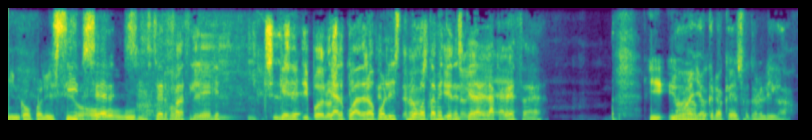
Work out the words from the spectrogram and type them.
Incopolis, sin, tío, ser, uf. sin ser fácil. ¿eh? El- ese que, tipo de los que al te luego también tienes que dar en la cabeza. ¿eh? Y, y No, una- yo creo que es otra liga.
